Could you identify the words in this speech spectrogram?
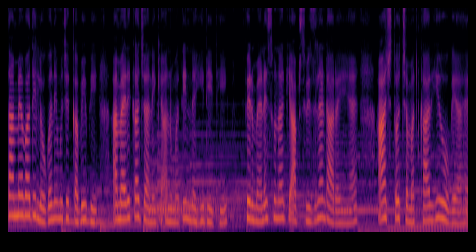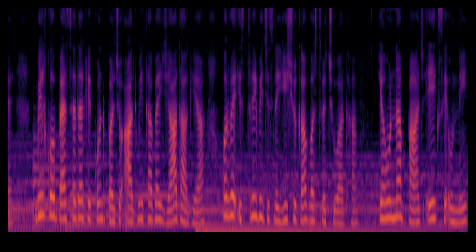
साम्यवादी लोगों ने मुझे कभी भी अमेरिका जाने की अनुमति नहीं दी थी। फिर मैंने सुना कि आप स्विट्जरलैंड आ रहे हैं। आज तो चमत्कार ही हो गया है। बिल को बैसैदा के कुंड पर जो आदमी था, वह याद आ गया और वह स्त्री भी जिसने यीशु का वस्त्र छुआ था। यहुन्ना पाँच, एक से उन्नीस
